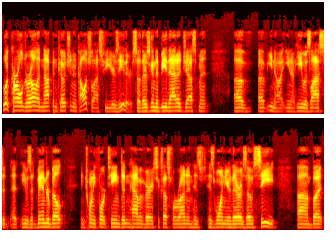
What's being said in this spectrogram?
look, Karl Dorrell had not been coaching in college the last few years either, so there's going to be that adjustment of of you know you know he was last at, at he was at Vanderbilt in 2014, didn't have a very successful run in his his one year there as OC, um, but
